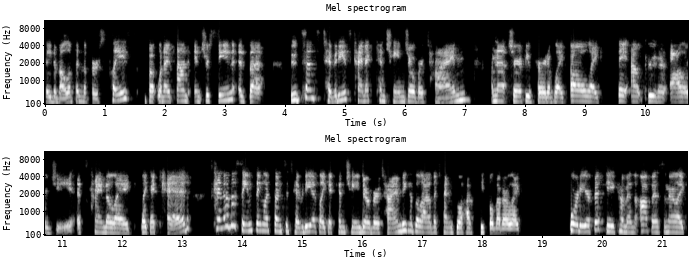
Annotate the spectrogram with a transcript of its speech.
they develop in the first place. But what I found interesting is that food sensitivities kind of can change over time. I'm not sure if you've heard of like, oh, like they outgrew their allergy. It's kind of like like a kid. It's kind of the same thing with sensitivity as like it can change over time because a lot of the times we'll have people that are like 40 or 50 come in the office and they're like,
